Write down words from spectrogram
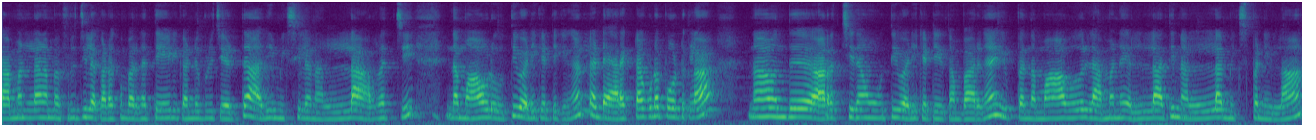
லெமன்லாம் நம்ம ஃப்ரிட்ஜில் கிடக்கும் பாருங்கள் தேடி கண்டுபிடிச்சி எடுத்து அதையும் மிக்சியில் நல்லா அரைச்சி இந்த மாவில் ஊற்றி வடிகட்டிக்கோங்க. இல்லை டைரெக்டாக கூட போட்டுக்கலாம். நான் வந்து அரைச்சி தான் ஊற்றி வடிகட்டியிருக்கேன் பாருங்கள் இப்போ அந்த மாவு லெமனு எல்லாத்தையும் நல்லா மிக்ஸ் பண்ணிடலாம்.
